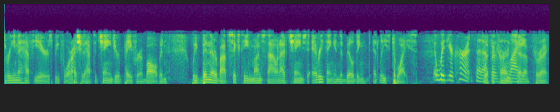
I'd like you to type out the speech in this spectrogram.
three and a half years before I should have to change or pay for a bulb. And we've been there about 16 months now, and I've changed everything in the building at least twice with your current setup with the of current lighting. setup. Correct.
